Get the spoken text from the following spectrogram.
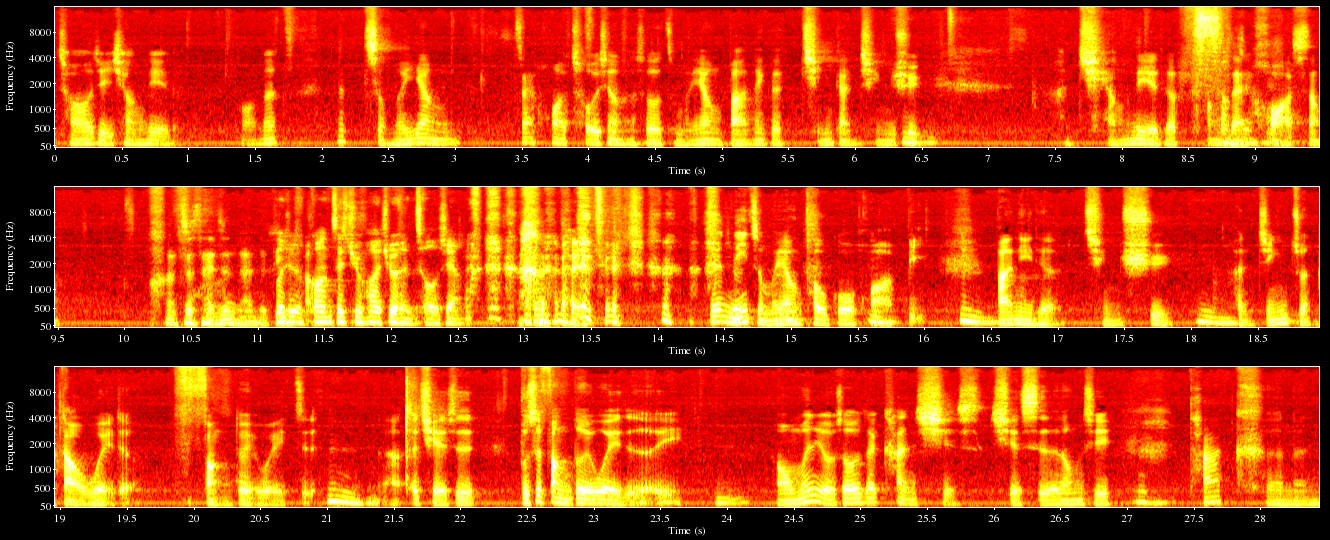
超级强烈的。哦，那那怎么样在画抽象的时候，怎么样把那个情感情绪很强烈的放在画上？这才是难的地方。我觉得光这句话就很抽象。对，那你怎么样透过画笔？嗯，把你的情绪，嗯，很精准到位的放对位置，嗯，啊，而且是不是放对位置而已，嗯，啊，我们有时候在看写写实的东西，嗯，它可能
